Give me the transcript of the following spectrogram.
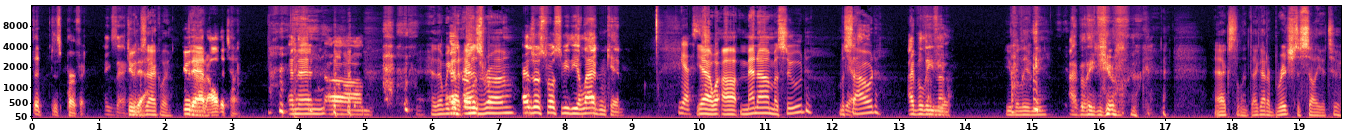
That's perfect. Exactly. Do that. Exactly. Do that Yeah. all the time. And then um, And then we got Ezra Ezra. Ezra's supposed to be the Aladdin kid. Yes. Yeah, wh- uh, Mena Massoud, Massoud. I I believe I'm you. You believe me? I believe you. Excellent. I got a bridge to sell you too.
